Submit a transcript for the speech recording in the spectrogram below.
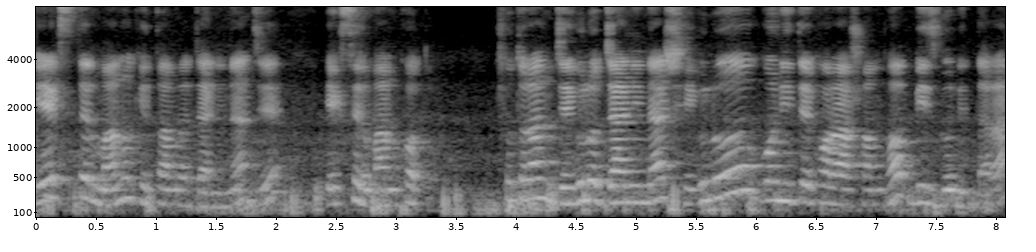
এক্সের মানও কিন্তু আমরা জানি না যে এক্সের মান কত। সুতরাং যেগুলো জানি না, সেগুলো গণিতে করা সম্ভব, বীজগণিত দ্বারা।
